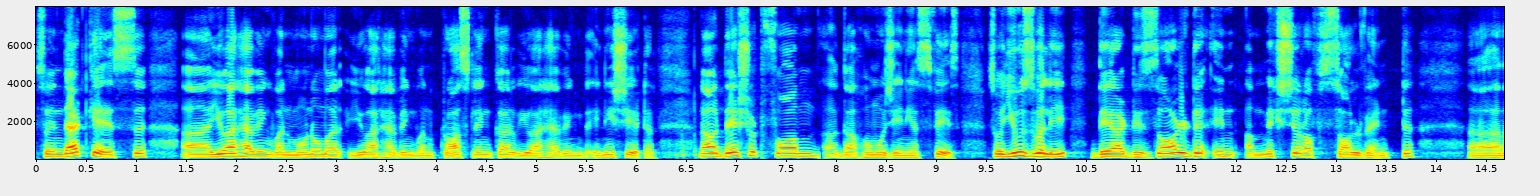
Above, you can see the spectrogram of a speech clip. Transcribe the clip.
So, in that case uh, you are having one monomer, you are having one cross linker, you are having the initiator. Now, they should form uh, the homogeneous phase. So, usually they are dissolved in a mixture of solvent uh,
